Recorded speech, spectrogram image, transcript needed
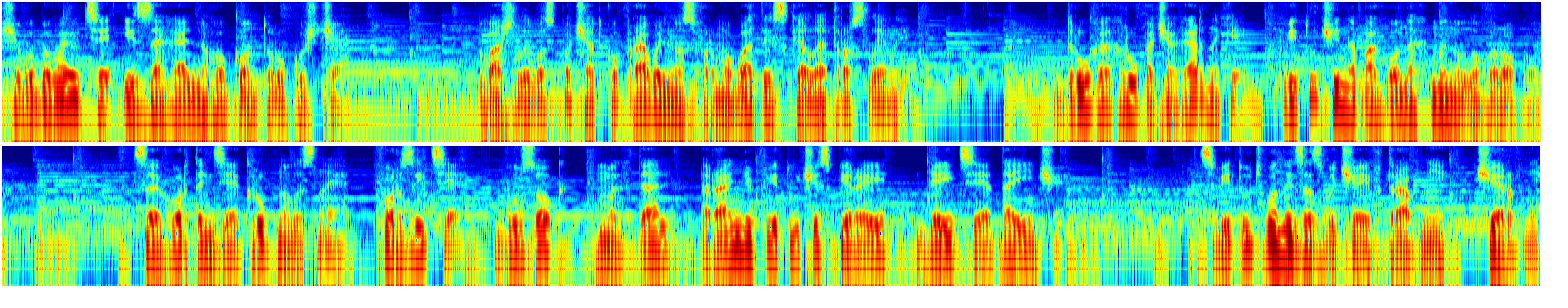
що вибиваються із загального контуру куща. Важливо спочатку правильно сформувати скелет рослини. Друга група чагарники квітучі на пагонах минулого року. Це гортензія крупнолисна, форзиція, бузок, мигдаль, ранньоквітучі спіреї, дейція та інші. Цвітуть вони зазвичай в травні, червні.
